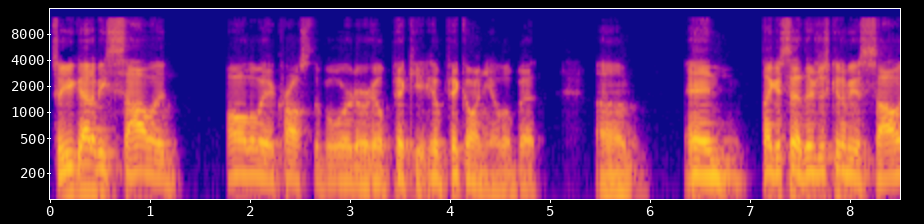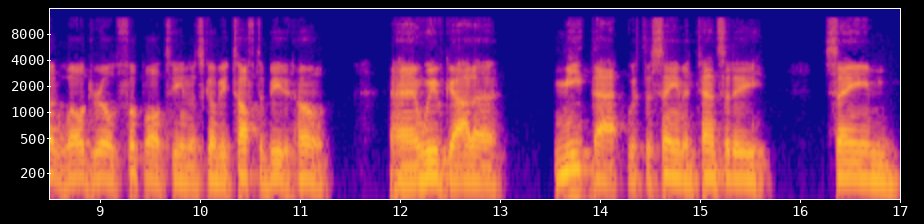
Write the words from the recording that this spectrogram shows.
So you got to be solid all the way across the board, or he'll pick you, he'll pick on you a little bit. Um, and like I said, they're just going to be a solid, well drilled football team that's going to be tough to beat at home. And we've got to meet that with the same intensity, same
